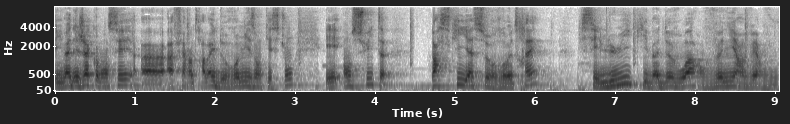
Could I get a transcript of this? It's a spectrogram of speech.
Et il va déjà commencer à, à faire un travail de remise en question. Et ensuite, parce qu'il y a ce retrait, c'est lui qui va devoir venir vers vous.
